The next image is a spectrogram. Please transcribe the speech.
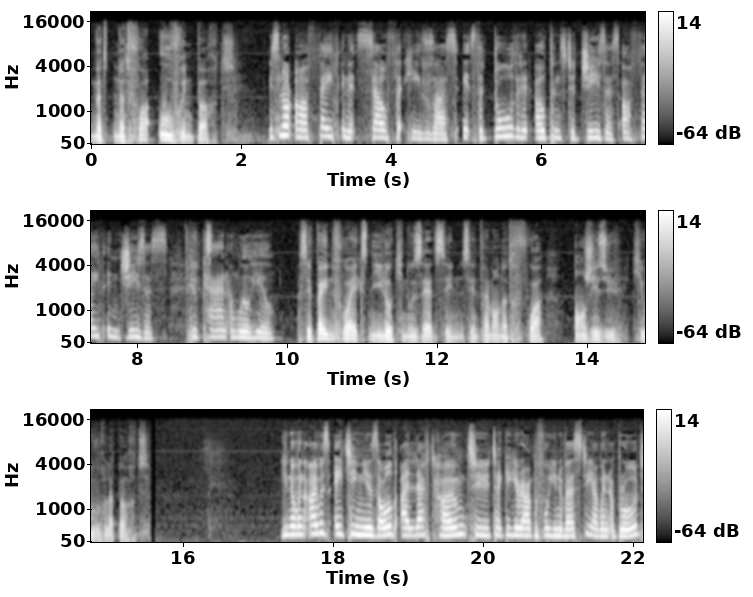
Notre, notre foi ouvre une porte. It's not our faith in itself that heals us, it's the door that it opens to Jesus, our faith in Jesus who can and will heal. C'est pas une foi ex nihilo qui nous aide, c'est une- c'est vraiment notre foi en Jésus qui ouvre la porte. You know, when I was 18 years old, I left home to take a year out before university. I went abroad.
